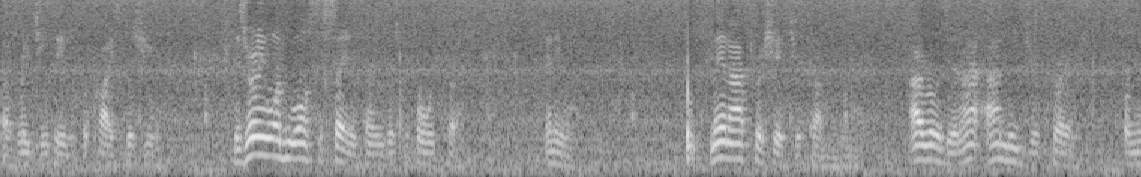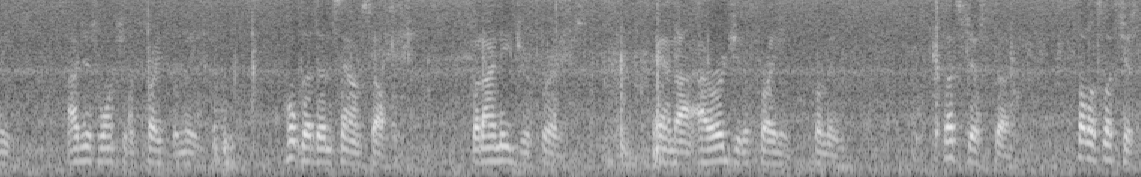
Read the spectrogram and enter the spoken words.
of reaching people for Christ this year. Is there anyone who wants to say anything just before we pray? Anyone? Man, I appreciate your coming tonight. I really do. I, I need your prayers for me. I just want you to pray for me. Hope that doesn't sound selfish, but I need your prayers. And I, I urge you to pray for me. Let's just, uh, fellows, let's just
